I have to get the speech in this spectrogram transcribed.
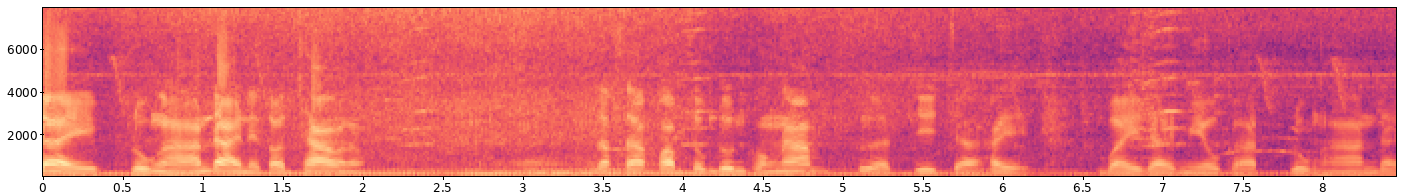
ได้ปรุงอาหารได้ในตอนเช้านะรักษาความสมดุลของน้ำเพื่อที่จะให้ใบได้มีโอกาสปรุงอาหารได้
